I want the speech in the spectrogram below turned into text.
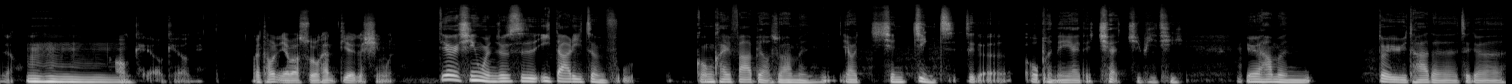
这样。嗯哼，OK OK OK。那 Tony 你要不要说说看第二个新闻？第二个新闻就是意大利政府公开发表说，他们要先禁止这个 OpenAI 的 ChatGPT，因为他们对于它的这个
